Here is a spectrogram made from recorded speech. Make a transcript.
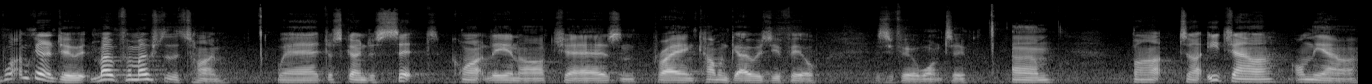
what I'm going to do for most of the time, we're just going to sit quietly in our chairs and pray and come and go as you feel, as you feel want to. Um, but uh, each hour on the hour,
